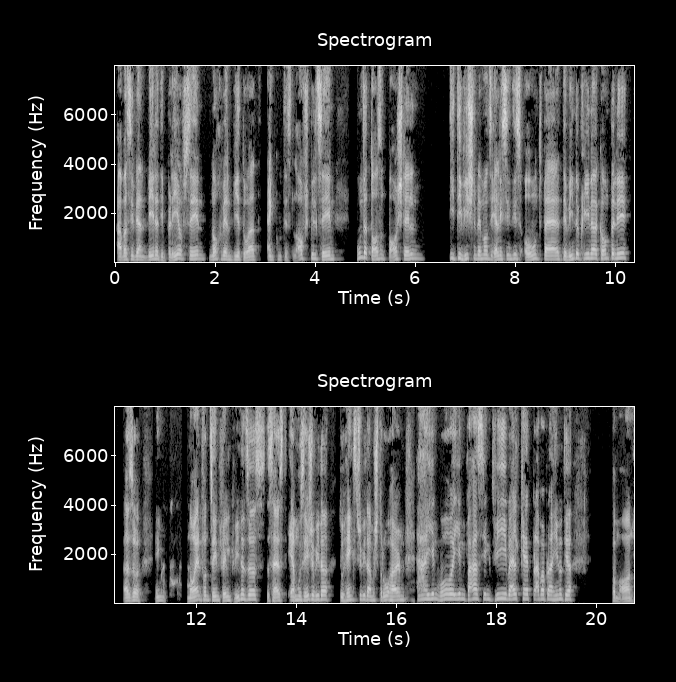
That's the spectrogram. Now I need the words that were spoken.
Aber sie werden weder die Playoffs sehen, noch werden wir dort ein gutes Laufspiel sehen. 100.000 Baustellen. Die Division, wenn wir uns ehrlich sind, ist owned bei der Window Cleaner Company. Also in neun von zehn Fällen gewinnen sie es. Das heißt, er muss eh schon wieder, du hängst schon wieder am Strohhalm, ah, irgendwo, irgendwas, irgendwie, Wildcat, bla bla bla, hin und her. Come on.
